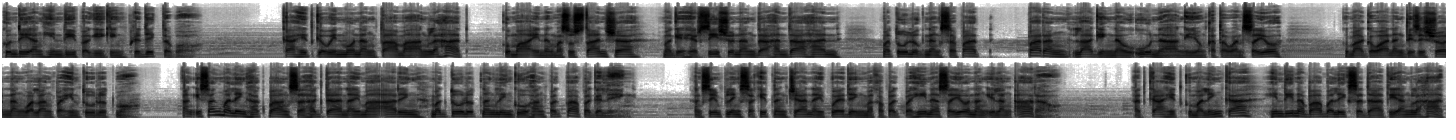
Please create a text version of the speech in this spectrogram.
kundi ang hindi pagiging predictable. Kahit gawin mo ng tama ang lahat, kumain ng masustansya, mag-ehersisyo ng dahan-dahan, matulog ng sapat, parang laging nauuna ang iyong katawan sa iyo, gumagawa ng desisyon ng walang pahintulot mo. Ang isang maling hakbang sa hagdan ay maaaring magdulot ng lingguhang pagpapagaling. Ang simpleng sakit ng tiyan ay pwedeng makapagpahina sa iyo ng ilang araw. At kahit kumaling ka, hindi na babalik sa dati ang lahat.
